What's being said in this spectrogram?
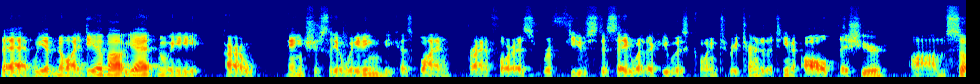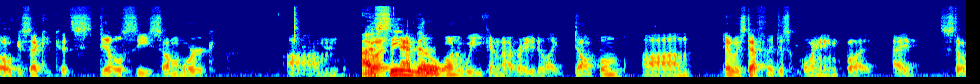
that we have no idea about yet, and we are anxiously awaiting because Brian Brian Flores refused to say whether he was going to return to the team at all this year. Um, so Gesicki could still see some work. Um, I've seen after the one week. I'm not ready to like dump him. Um, it was definitely disappointing, but I still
